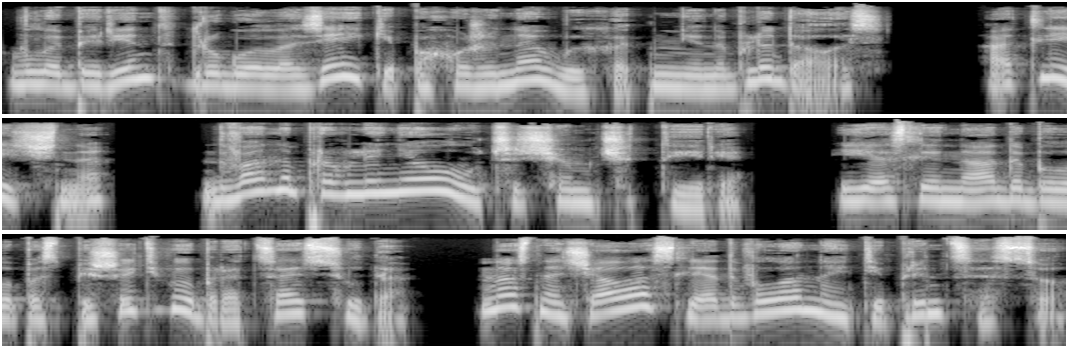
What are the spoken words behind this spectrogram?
в лабиринт другой лазейки, похожей на выход, не наблюдалось. Отлично. Два направления лучше, чем четыре. Если надо было поспешить выбраться отсюда. Но сначала следовало найти принцессу.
